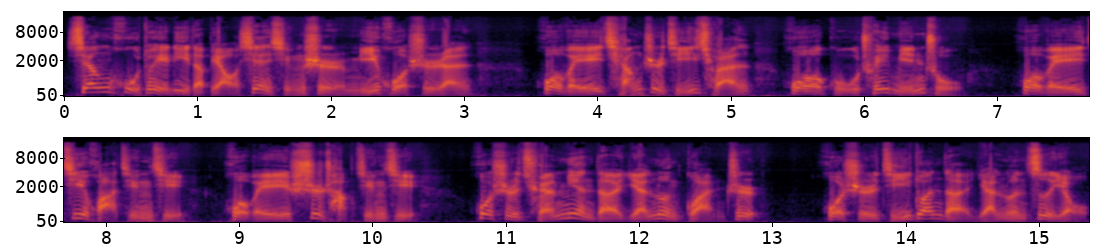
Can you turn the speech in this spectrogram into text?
相互对立的表现形式迷惑世人，或为强制集权。或鼓吹民主，或为计划经济，或为市场经济，或是全面的言论管制，或是极端的言论自由。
